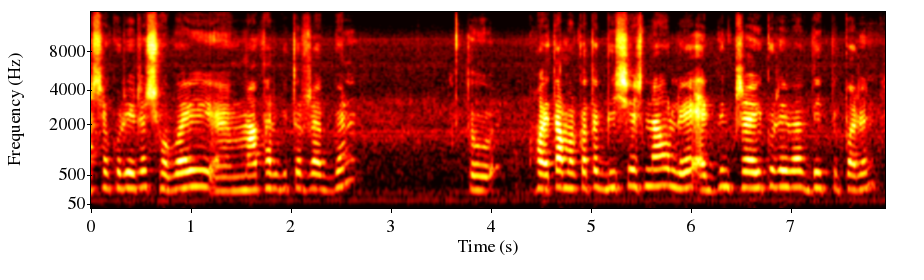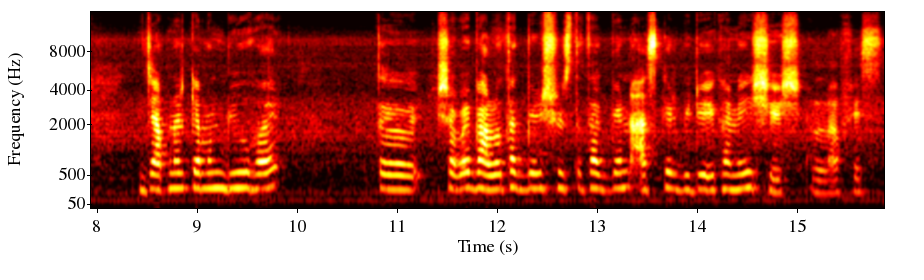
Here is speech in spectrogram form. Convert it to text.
আশা করি এটা সবাই মাথার ভিতর রাখবেন। তো হয়তো আমার কথা বিশ্বাস না হলে একদিন ট্রাই করে এবার দেখতে পারেন যে আপনার কেমন ভিউ হয়। তো সবাই ভালো থাকবেন, সুস্থ থাকবেন। আজকের ভিডিও এখানেই শেষ। আল্লাহ হাফেজ।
